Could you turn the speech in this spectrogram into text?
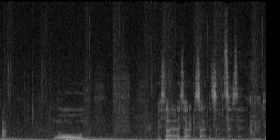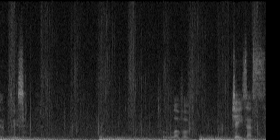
fuck. Whoa! I saw it. I saw it. I saw it. I saw it. I saw it. I saw it. Oh my god! Please. For the love of Jesus.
